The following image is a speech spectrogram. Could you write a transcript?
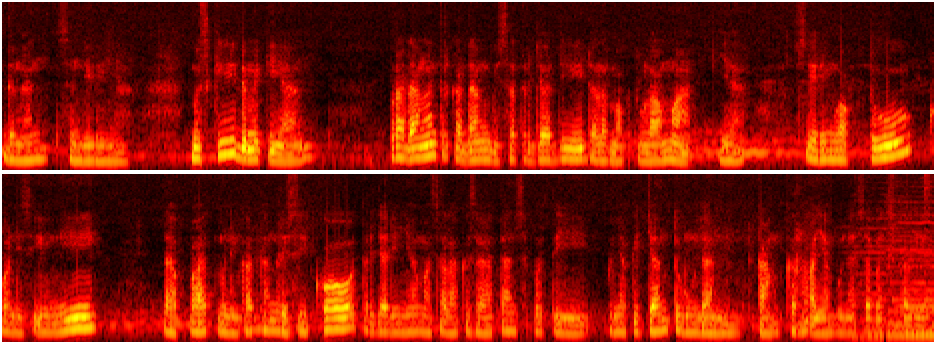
dengan sendirinya. Meski demikian, Peradangan terkadang bisa terjadi dalam waktu lama, ya. Seiring waktu, kondisi ini dapat meningkatkan risiko terjadinya masalah kesehatan seperti penyakit jantung dan kanker ayah bunda sahabat sekalian.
